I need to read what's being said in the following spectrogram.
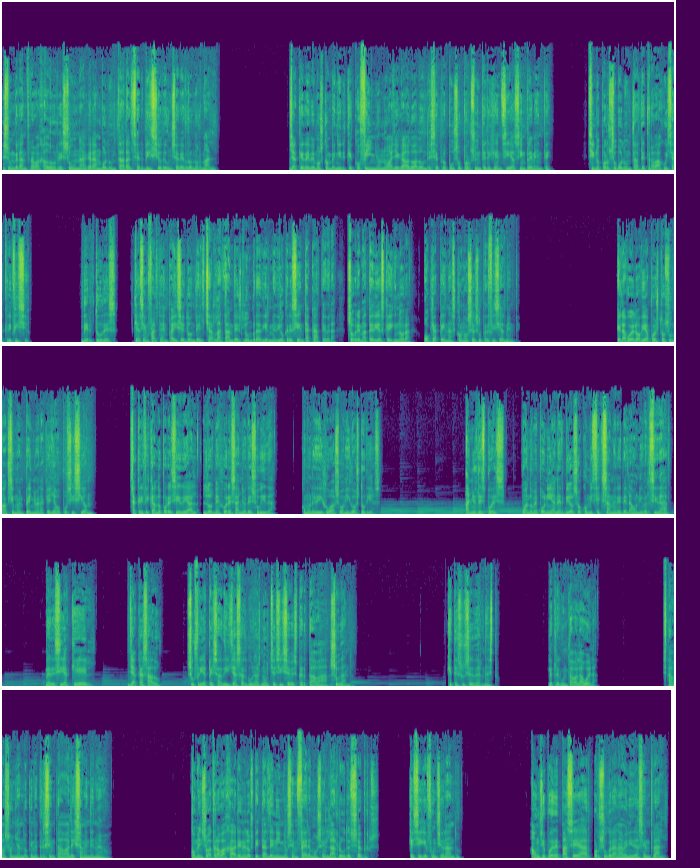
es un gran trabajador, es una gran voluntad al servicio de un cerebro normal, ya que debemos convenir que Cofiño no ha llegado a donde se propuso por su inteligencia simplemente, sino por su voluntad de trabajo y sacrificio. Virtudes que hacen falta en países donde el charlatán deslumbra y el mediocre sienta cátedra sobre materias que ignora o que apenas conoce superficialmente. El abuelo había puesto su máximo empeño en aquella oposición, sacrificando por ese ideal los mejores años de su vida, como le dijo a su amigo Asturias. Años después, cuando me ponía nervioso con mis exámenes de la universidad, me decía que él, ya casado, sufría pesadillas algunas noches y se despertaba sudando. ¿Qué te sucede, Ernesto? le preguntaba la abuela. Estaba soñando que me presentaba al examen de nuevo. Comenzó a trabajar en el Hospital de Niños Enfermos en la Rue de Sèvres, que sigue funcionando. Aún se puede pasear por su gran avenida central,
